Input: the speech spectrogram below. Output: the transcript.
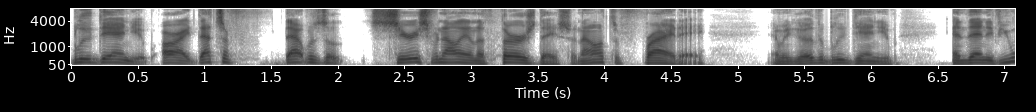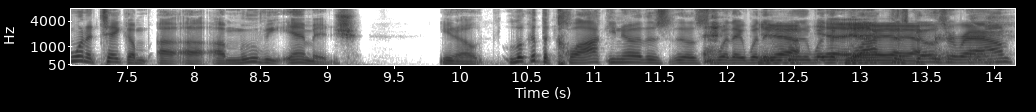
Blue Danube. All right, that's a that was a series finale on a Thursday, so now it's a Friday, and we go to the Blue Danube. And then if you want to take a a, a movie image, you know, look at the clock. You know, those those where they where, they, Yeah. where, where Yeah, the clock yeah, just goes around.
